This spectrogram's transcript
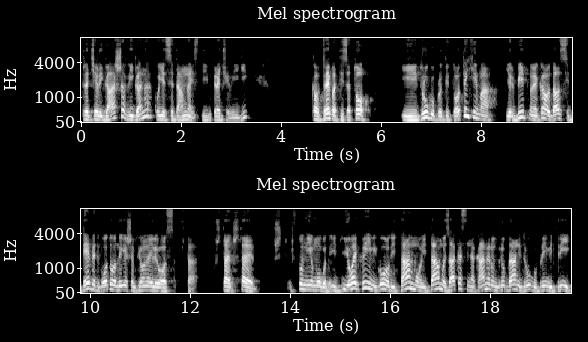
trećeligaša Vigana, koji je 17. u trećoj ligi, kao treba ti za to. I drugu protiv Tottenhema, jer bitno je kao da li si 9 bodova od Lige šampiona ili 8. Šta? Šta, šta je što nije mogo da, i, i ovaj primi gol i tamo i tamo zakasni na kameru, dru, brani drugu, primi tri.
